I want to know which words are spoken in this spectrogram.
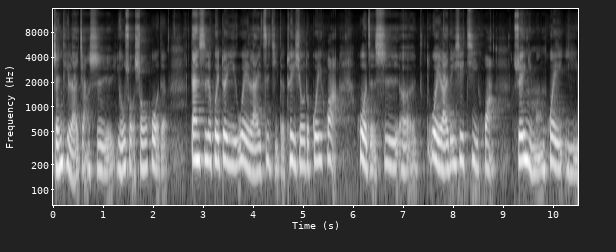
整体来讲是有所收获的。但是会对于未来自己的退休的规划，或者是呃未来的一些计划，所以你们会以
